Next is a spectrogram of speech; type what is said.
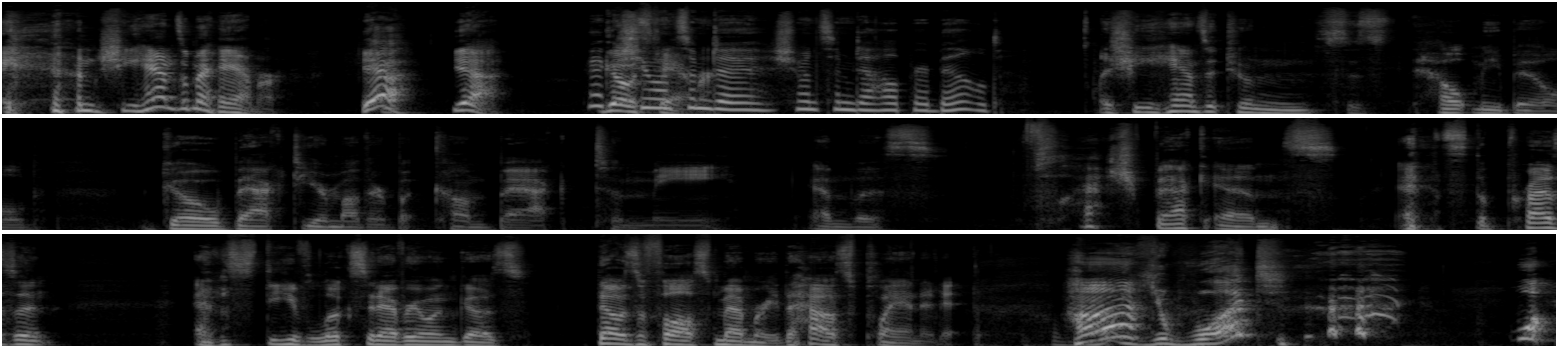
And she hands him a hammer. Yeah. Yeah. Yeah, she wants him to she wants him to help her build. She hands it to him and says, Help me build. Go back to your mother, but come back to me. And this flashback ends. And it's the present. And Steve looks at everyone and goes, That was a false memory. The house planted it. Huh? You what? What?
